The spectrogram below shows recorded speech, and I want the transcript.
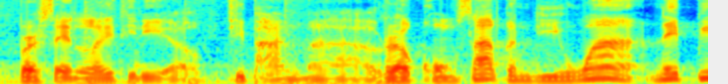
90%เลยทีเดียว ที่ผ่านมาเราคงทราบกันดีว่าในปี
